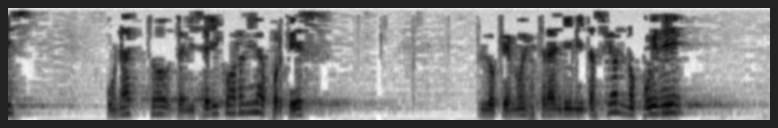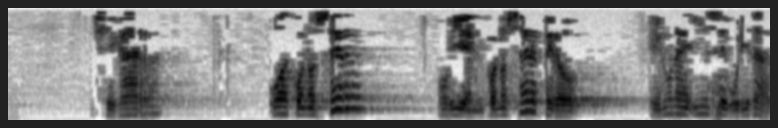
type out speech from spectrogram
Es un acto de misericordia porque es lo que nuestra limitación no puede llegar o a conocer, o bien conocer pero en una inseguridad.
